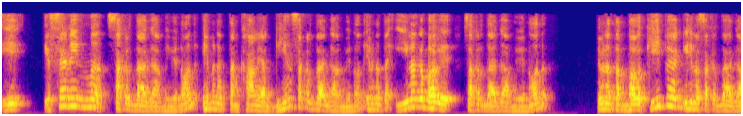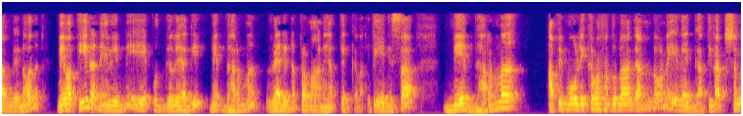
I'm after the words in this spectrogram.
ඒ එසැනින්ම සකෘදාගාමි වෙනවද? එහෙම නැත්නම් කාලයක් ගිහින් සකෘදාගාමි වෙනවද? එහෙම නැත්නම් ඊළඟ භවයේ සකෘදාගාමි වෙනවද? එහෙම නැත්නම් භව කීපයක් ගිහිලා සකෘදාගාමි වෙනවද? මේවා තීරණය වෙන්නේ ඒ පුද්ගලයාගේ මේ ධර්ම වැඩෙන ප්‍රමාණයත් එක්කලා. ඉතින් ඒ නිසා මේ ධර්ම අපි මූලිකව හඳුනා ගන්න ඕන ඒවැ ගති ලක්ෂණ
